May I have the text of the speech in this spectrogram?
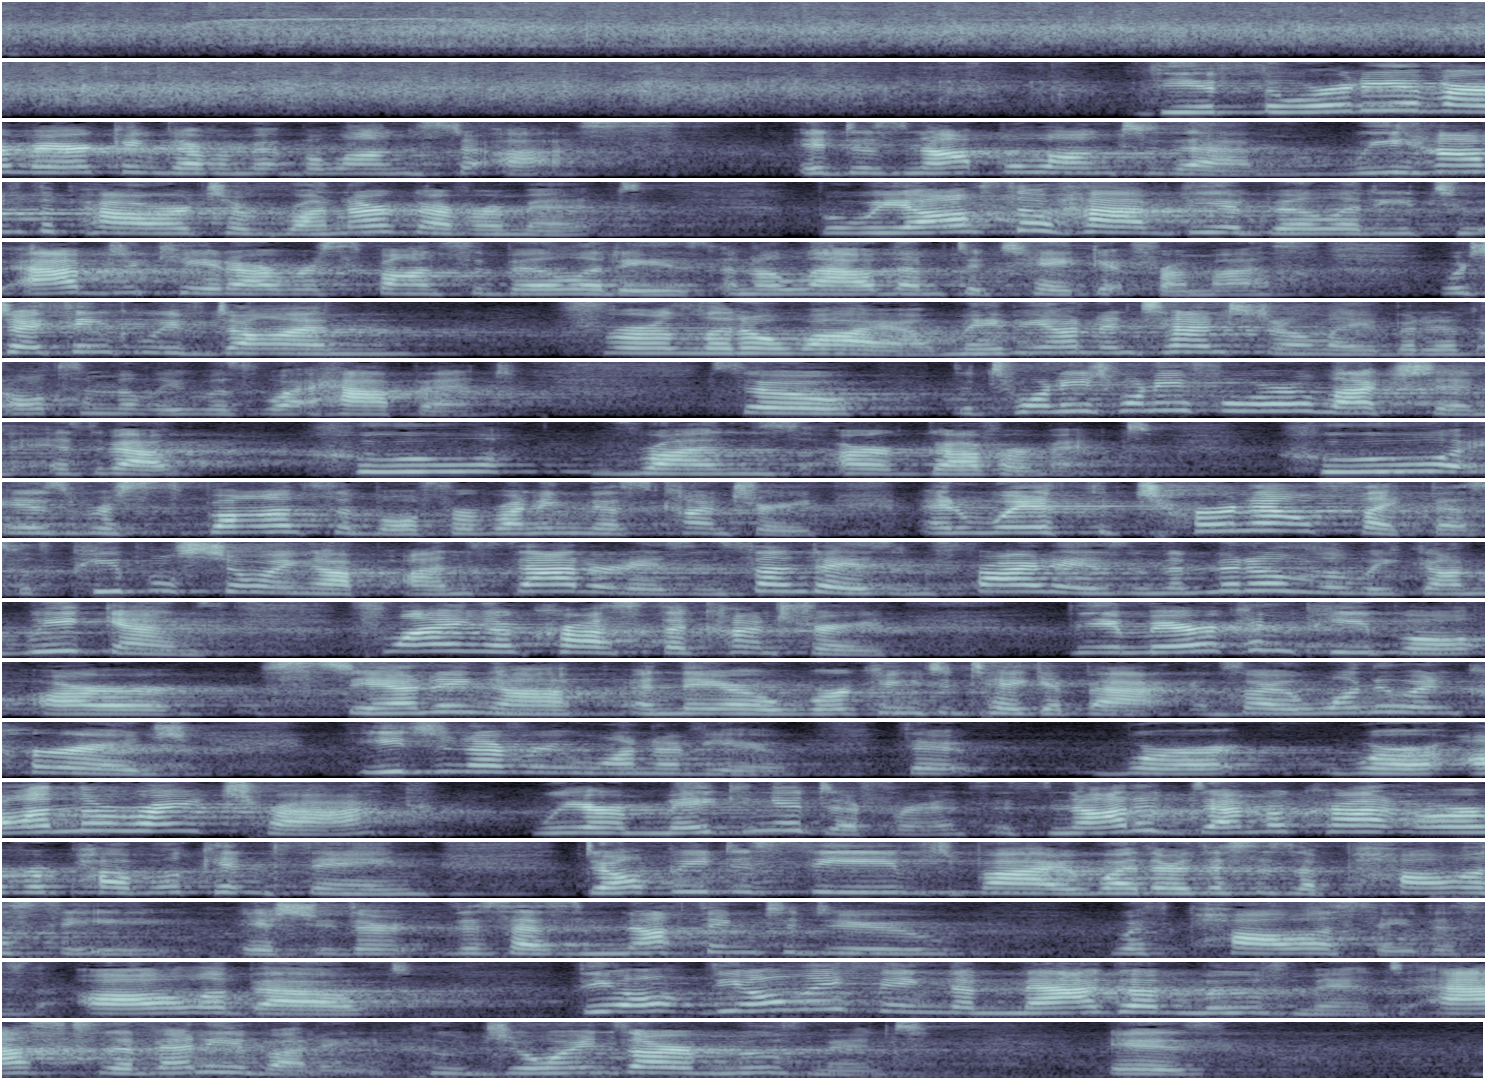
The authority of our American government belongs to us. It does not belong to them. We have the power to run our government, but we also have the ability to abdicate our responsibilities and allow them to take it from us, which I think we've done for a little while, maybe unintentionally, but it ultimately was what happened. So the 2024 election is about who runs our government who is responsible for running this country. And with the turnouts like this, with people showing up on Saturdays and Sundays and Fridays in the middle of the week, on weekends, flying across the country, the American people are standing up and they are working to take it back. And so I want to encourage each and every one of you that we're, we're on the right track. We are making a difference. It's not a Democrat or a Republican thing. Don't be deceived by whether this is a policy issue. There, this has nothing to do with policy. This is all about The, the only thing the MAGA movement asks of anybody who joins our movement is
